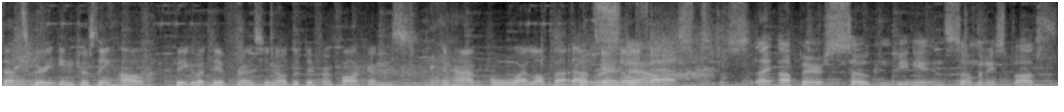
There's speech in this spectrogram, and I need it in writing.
that's very interesting how big of a difference, you know, the different Falcons can have. Oh, I love that. That that's was so down. fast. S- like, Up air is so convenient in so many spots.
